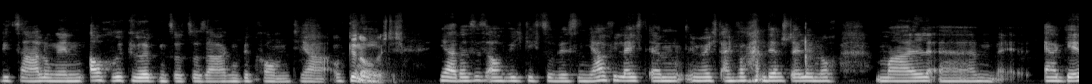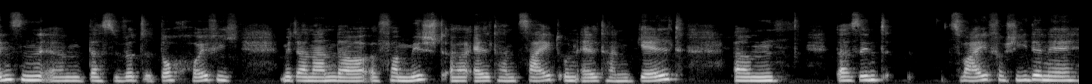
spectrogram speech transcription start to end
die Zahlungen auch rückwirkend sozusagen bekommt. Ja, okay. Genau, richtig. Ja, das ist auch wichtig zu wissen. Ja, vielleicht, ähm, ich möchte einfach an der Stelle noch mal ähm, ergänzen, ähm, das wird doch häufig miteinander vermischt, äh, Elternzeit und Elterngeld. Ähm, das sind zwei verschiedene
